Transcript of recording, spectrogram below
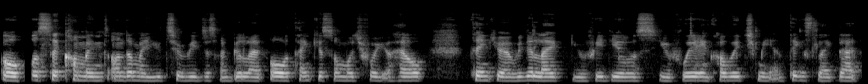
or post a comment under my youtube videos and be like oh thank you so much for your help. Thank you. I really like your videos. You've really encouraged me and things like that.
